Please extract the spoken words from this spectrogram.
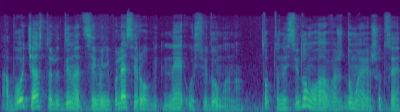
Або часто людина ці маніпуляції робить неусвідомлено. Тобто несвідомо вона думає, що це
